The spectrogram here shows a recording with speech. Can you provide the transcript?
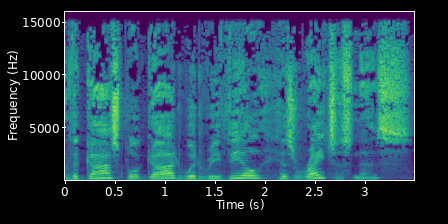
the gospel God would reveal his righteousness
